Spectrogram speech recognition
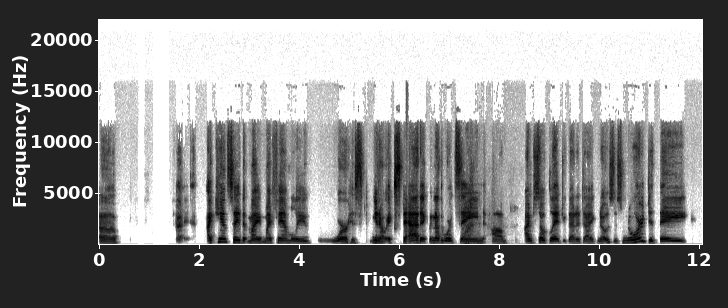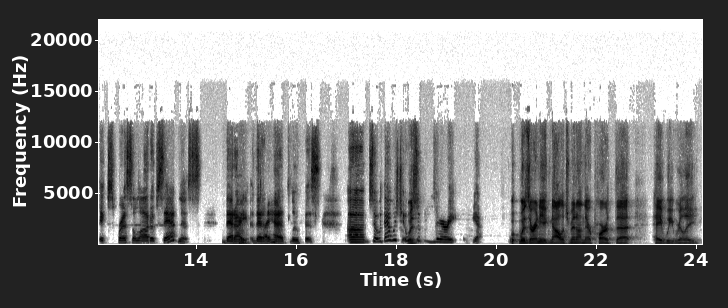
uh, I, I can't say that my my family were his, you know, ecstatic. In other words, saying, um, "I'm so glad you got a diagnosis." Nor did they express a lot of sadness that I hmm. that I had lupus. Um, so that was it was, was very yeah. Was there any acknowledgement on their part that hey, we really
